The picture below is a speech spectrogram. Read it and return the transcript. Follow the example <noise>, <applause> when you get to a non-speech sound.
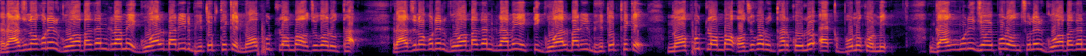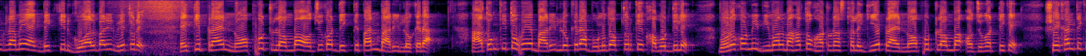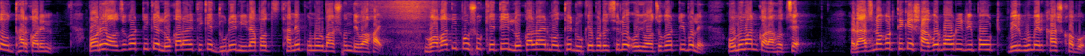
রাজনগরের গোয়াবাগান গ্রামে গোয়াল বাড়ির ভেতর থেকে ন ফুট লম্বা অজগর উদ্ধার। রাজনগরের গোয়াবাগান গ্রামে একটি গোয়াল বাড়ির ভেতর থেকে ন ফুট লম্বা অজগর উদ্ধার করল এক বনকর্মী। গাংমুড়ি জয়পুর অঞ্চলের গোয়াবাগান গ্রামে এক ব্যক্তির গোয়াল বাড়ির ভেতরে একটি প্রায় ন ফুট লম্বা অজগর দেখতে পান বাড়ির লোকেরা। আতঙ্কিত হয়ে বাড়ির লোকেরা বন দপ্তরকে খবর দিলে। বনকর্মী বিমল মাহাতো ঘটনাস্থলে গিয়ে প্রায় ন ফুট লম্বা অজগরটিকে সেখান থেকে উদ্ধার করেন। পরে অজগরটিকে লোকালয় থেকে দূরে নিরাপদ স্থানে পুনর্বাসন দেওয়া হয়। গবাদি পশু খেতে লোকালয়ের মধ্যে ঢুকে পড়েছিল ওই অজগরটি বলে অনুমান করা হচ্ছে। রাজনগর থেকে সাগর বাউরির রিপোর্ট, বীরভূমের খাস খবর।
